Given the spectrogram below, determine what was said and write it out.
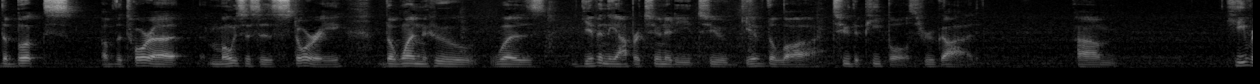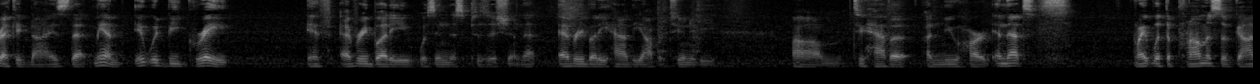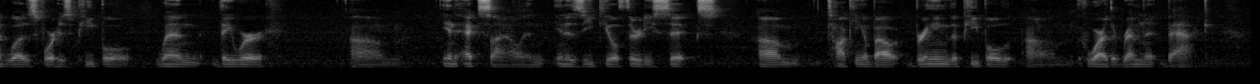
the books of the Torah, Moses' story, the one who was given the opportunity to give the law to the people through God, um, he recognized that, man, it would be great if everybody was in this position, that everybody had the opportunity um, to have a, a new heart. And that's right what the promise of God was for his people when they were um, in exile in, in Ezekiel 36 um, talking about bringing the people um, who are the remnant back.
